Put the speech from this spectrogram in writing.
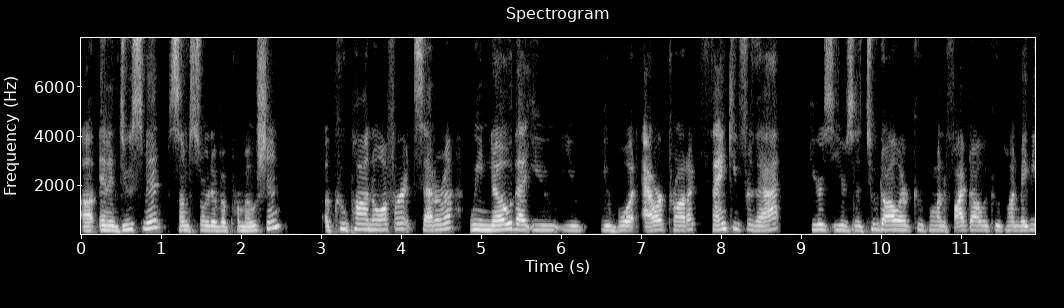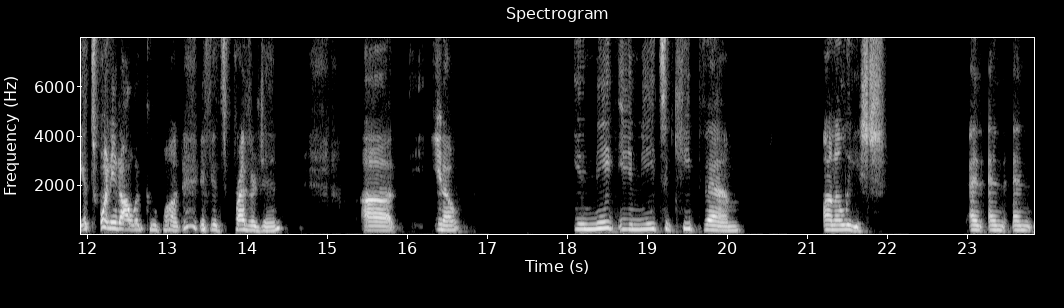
Uh, an inducement, some sort of a promotion, a coupon offer, etc. We know that you you you bought our product. Thank you for that. Here's here's a two dollar coupon, a five dollar coupon, maybe a twenty dollar coupon if it's Prevagen. Uh, you know, you need you need to keep them on a leash and and and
